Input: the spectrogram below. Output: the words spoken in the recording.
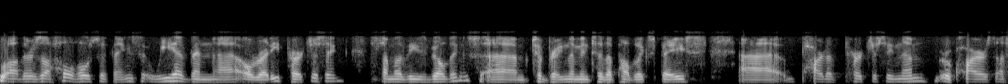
Well, there's a whole host of things. We have been uh, already purchasing some of these buildings um, to bring them into the public space. Uh, part of purchasing them requires us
